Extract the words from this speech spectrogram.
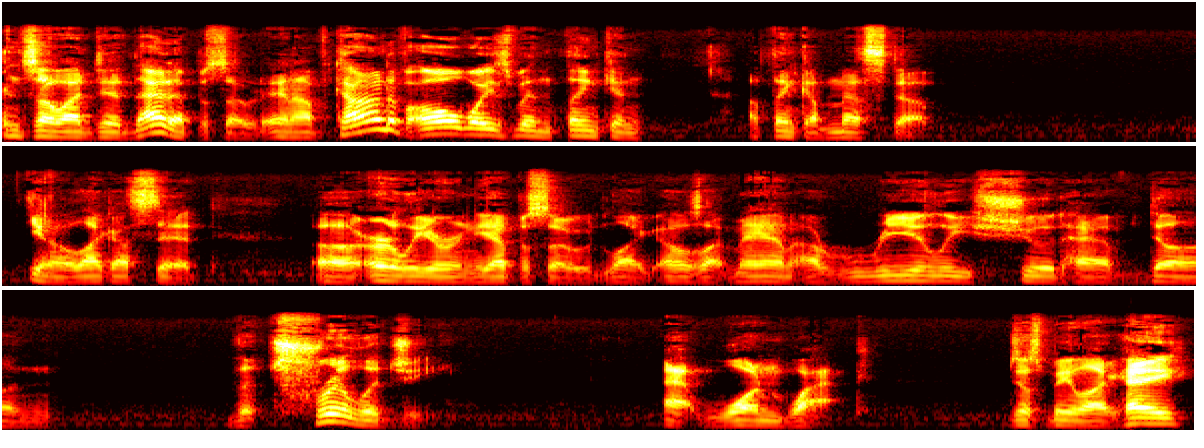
and so I did that episode. And I've kind of always been thinking, I think I messed up. You know, like I said, uh, earlier in the episode. Like I was like, man, I really should have done the trilogy at one whack. Just be like, hey,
